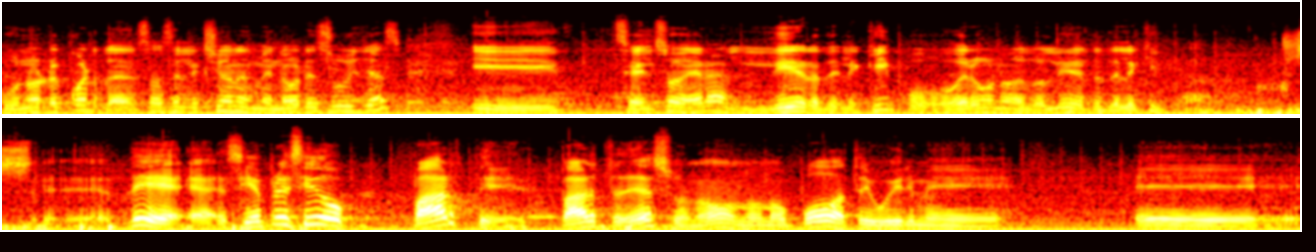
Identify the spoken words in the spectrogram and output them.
uno recuerda esas elecciones menores suyas y Celso era el líder del equipo, o era uno de los líderes del equipo. de- eh, siempre he sido parte, parte de eso, ¿no? No, no puedo atribuirme eh,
